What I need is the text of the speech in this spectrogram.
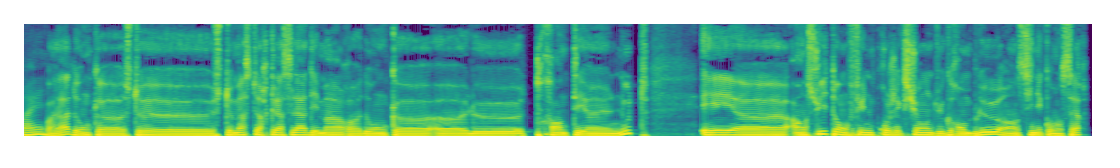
Ouais. Voilà, donc euh, cette, cette masterclass là démarre donc le 31 août et ensuite on fait une projection du Grand Bleu en ciné-concert.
